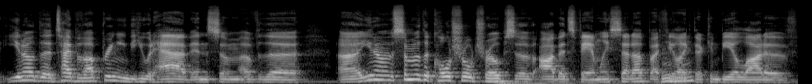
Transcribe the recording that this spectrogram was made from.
you know the type of upbringing that he would have and some of the uh, you know some of the cultural tropes of Abed's family setup. I feel Mm-hmm. like there can be a lot of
